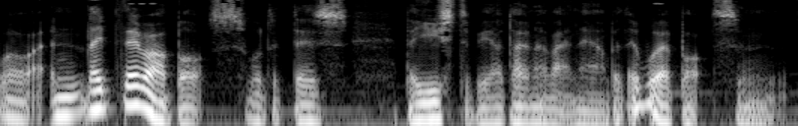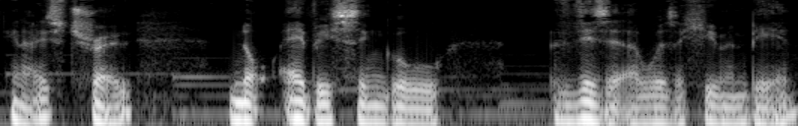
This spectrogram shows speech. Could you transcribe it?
well, and they, there are bots. Well, there's there used to be. I don't know about now, but there were bots, and you know, it's true. Not every single visitor was a human being.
